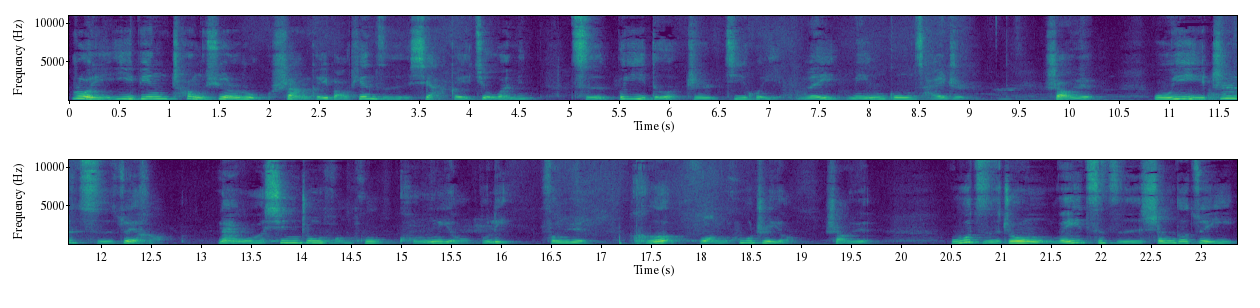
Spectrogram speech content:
若以一兵乘虚而入，上可以保天子，下可以救万民。”此不易得之机会也，唯明公才之。少曰：“吾亦知此最好，奈我心中恍惚，恐有不利。”风曰：“何恍惚之有？”少曰：“吾子中唯此子生得最异，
